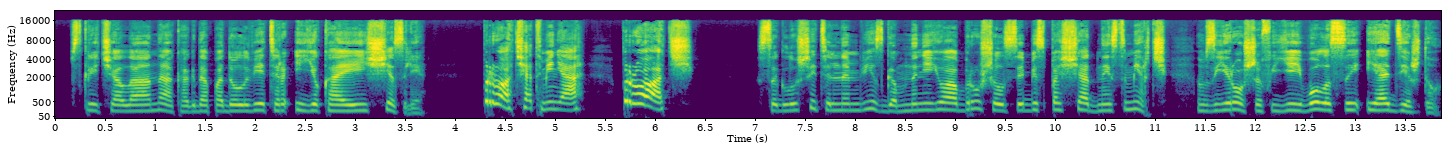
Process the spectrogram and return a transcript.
— вскричала она, когда подул ветер и Юкаи исчезли. «Прочь от меня! Прочь!» С оглушительным визгом на нее обрушился беспощадный смерч, взъерошив ей волосы и одежду.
